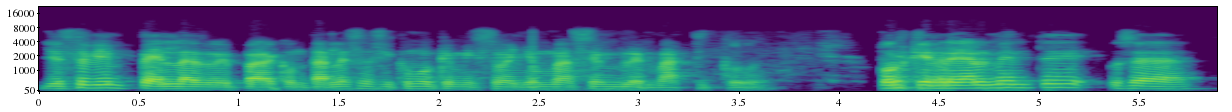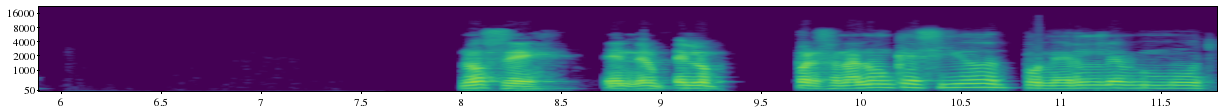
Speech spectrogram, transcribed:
Yo estoy bien pelas, güey, para contarles así como que mi sueño más emblemático, güey. Porque realmente, o sea, no sé, en, lo personal nunca he sido de ponerle mucha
